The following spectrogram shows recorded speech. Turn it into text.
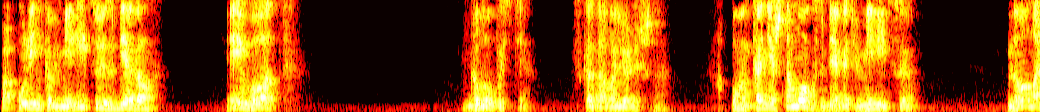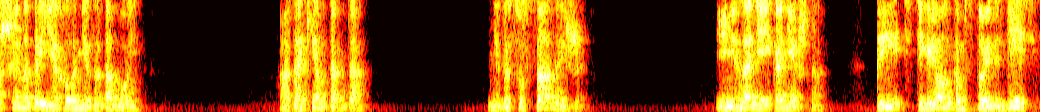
Папуленька в милицию сбегал. И вот...» «Глупости», — сказала Лёлишна. Он, конечно, мог сбегать в милицию, но машина приехала не за тобой. А за кем тогда? Не за Сусаной же? И не за ней, конечно. Ты с тигренком стой здесь,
